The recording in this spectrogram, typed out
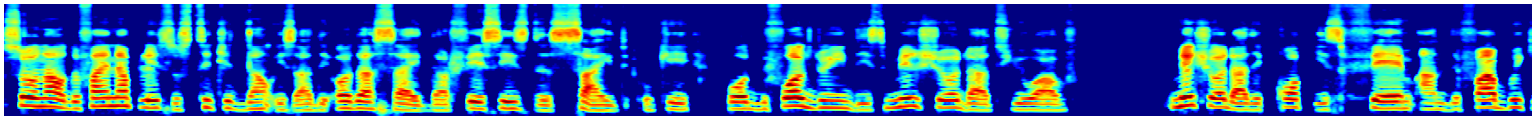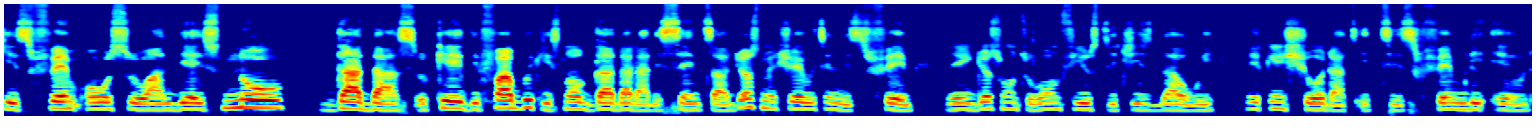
so now the final place to stitch it down is at the other side that faces the side okay? But before doing this make sure that you have make sure that the cup is firm and the fabric is firm also and there is no gathers okay? The fabric is not gathered at the center. Just make sure everything is firm. Then you just want to run few stitches that way making sure that it is firmly held.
